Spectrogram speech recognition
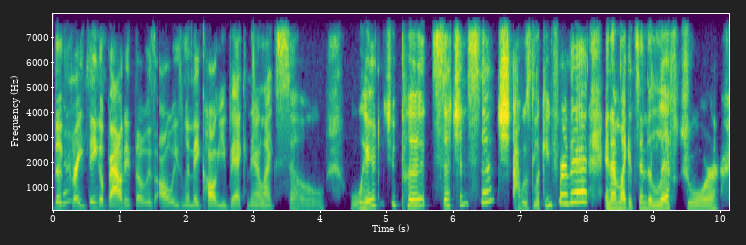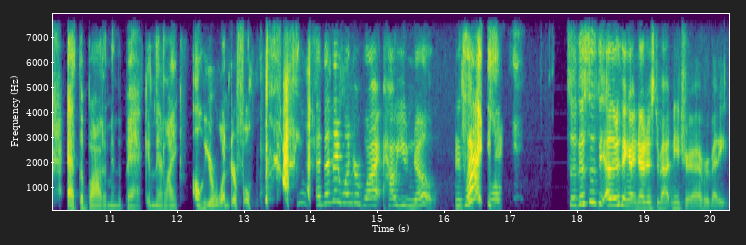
the nice. great thing about it though is always when they call you back and they're like, "So, where did you put such and such? I was looking for that." And I'm like, "It's in the left drawer at the bottom in the back." And they're like, "Oh, you're wonderful." and then they wonder why how you know. And it's right. like, well, so this is the other thing I noticed about Nitra, everybody.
